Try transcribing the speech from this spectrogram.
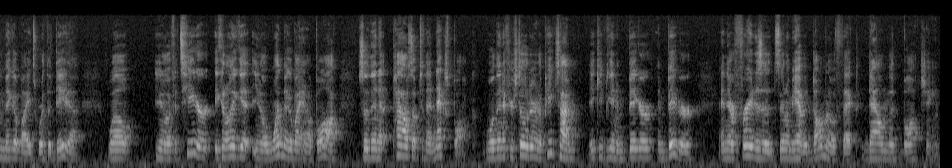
megabytes worth of data. Well, you know if it's here, it can only get you know one megabyte in a block. So then it piles up to that next block. Well, then if you're still during a peak time, it keeps getting bigger and bigger, and they're afraid is it's going to be have a domino effect down the blockchain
